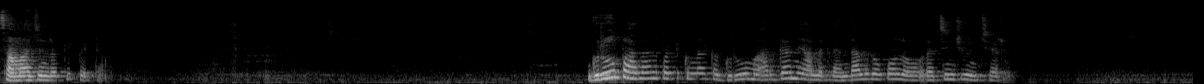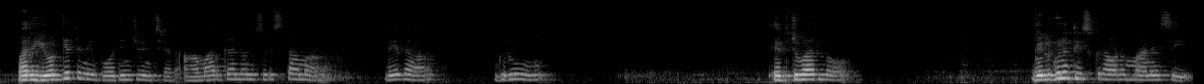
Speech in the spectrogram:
సమాజంలోకి పెట్టాం. గురువు పాదాలు పట్టుకున్నాక గురువు మార్గాన్ని వాళ్ళ గ్రంథాల రూపంలో రచించి ఉంచారు. వారి యోగ్యతని బోధించి ఉంచారు. ఆ మార్గాన్ని అనుసరిస్తామా? లేదా గురువు ఎదుటివారిలో వెలుగును తీసుకురావడం మానేసి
